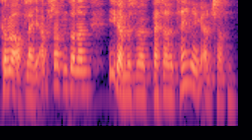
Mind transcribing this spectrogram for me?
können wir auch gleich abschaffen, sondern nee, da müssen wir bessere Technik anschaffen.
